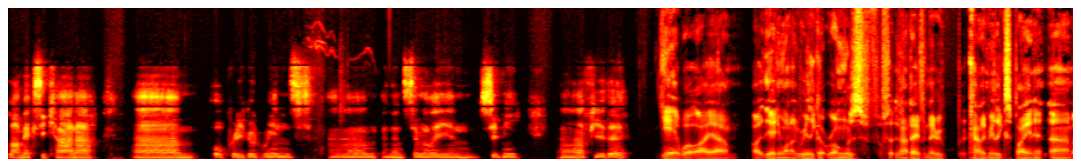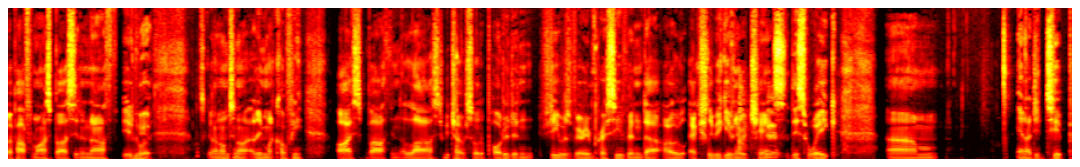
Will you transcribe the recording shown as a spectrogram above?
La Mexicana, um, all pretty good wins. Um, and then similarly in Sydney, uh, a few there. Yeah, well, I um, I, the only one I really got wrong was I don't even know I can't even really explain it. Um, apart from ice bath in the last, it, what's going on tonight? I need my coffee. Ice bath in the last, which I sort of potted, and she was very impressive. And uh, I will actually be giving her a chance yeah. this week. Um, and I did tip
